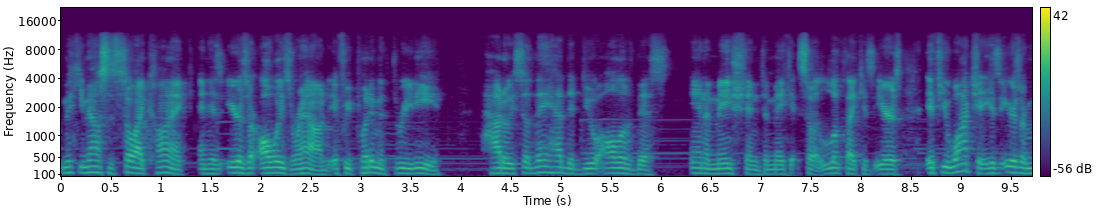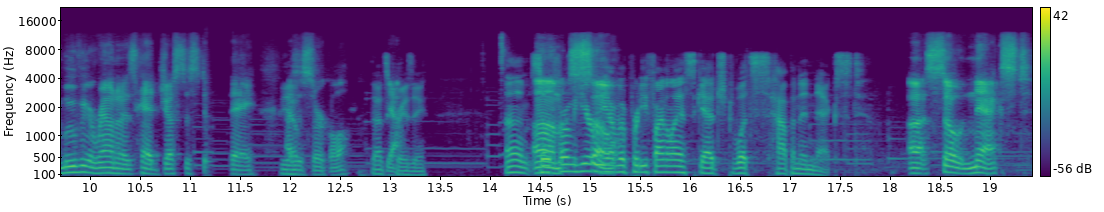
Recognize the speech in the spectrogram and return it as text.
Mickey Mouse is so iconic, and his ears are always round. If we put him in 3D, how do we? So they had to do all of this animation to make it so it looked like his ears. If you watch it, his ears are moving around on his head just to stay Yep. as a circle. That's yeah. crazy. Um, so Um, from here we have a pretty finalized sketch. What's happening next? Uh, so next,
